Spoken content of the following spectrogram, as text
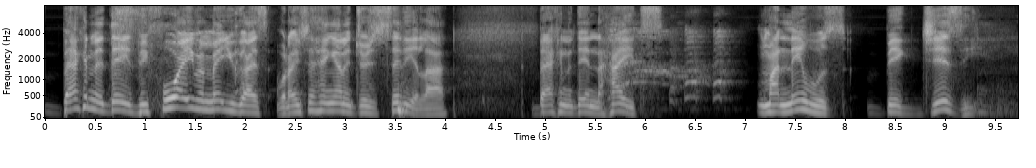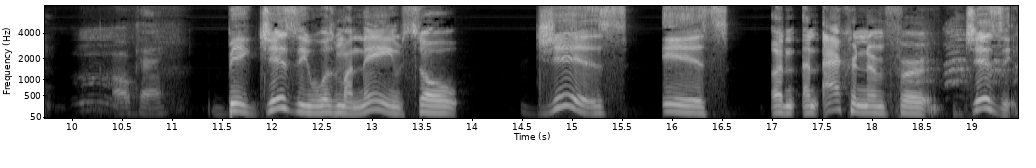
back in the days before I even met you guys, when I used to hang out in Jersey City a lot, back in the day in the Heights, my name was Big Jizzy. Okay. Big Jizzy was my name. So Jizz is an, an acronym for Jizzy.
